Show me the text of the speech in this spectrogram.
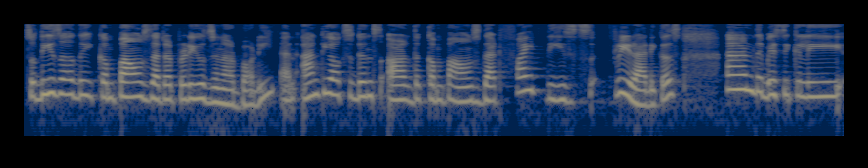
So these are the compounds that are produced in our body and antioxidants are the compounds that fight these free radicals and they basically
